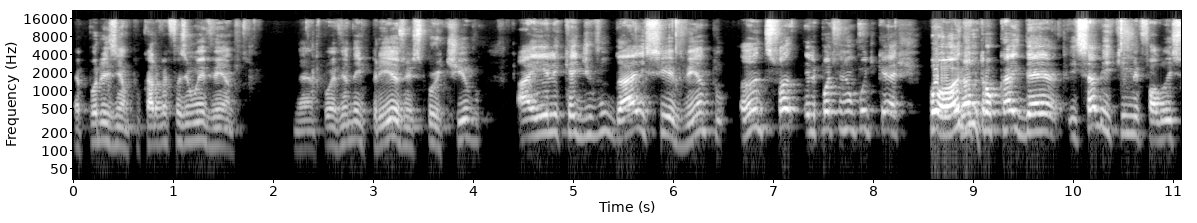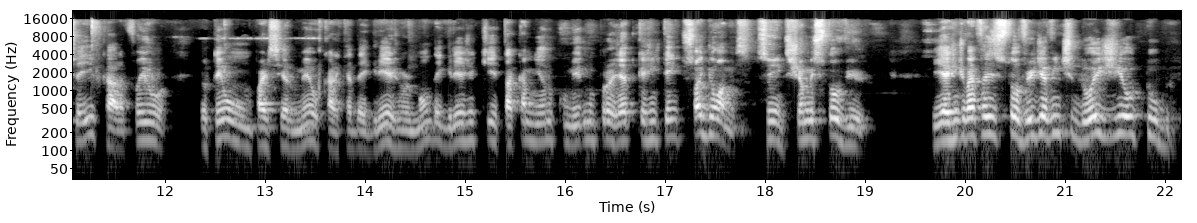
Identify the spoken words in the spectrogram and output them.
É, por exemplo, o cara vai fazer um evento né? Um evento da empresa, um esportivo. Aí ele quer divulgar esse evento antes, ele pode fazer um podcast. Pode. Pra trocar ideia. E sabe quem me falou isso aí, cara? Foi o. Eu tenho um parceiro meu, cara, que é da igreja, um irmão da igreja, que está caminhando comigo num projeto que a gente tem só de homens. Sim. Que se chama Estovir. E a gente vai fazer Estovir dia 22 de outubro,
